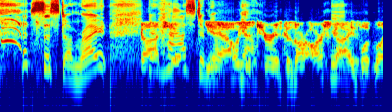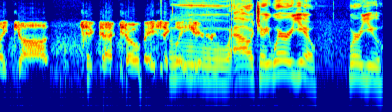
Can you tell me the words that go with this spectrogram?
system, right? Gotcha. There has to be. Yeah, I was just curious because our, our skies look like uh, tic tac toe basically here. Ouch. Where are you? Where are you?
